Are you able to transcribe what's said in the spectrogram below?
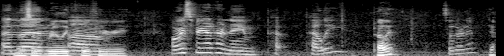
And that's then, a really cool um, theory. I always forget her name. Pe- Peli? Peli? That her name? Yeah.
